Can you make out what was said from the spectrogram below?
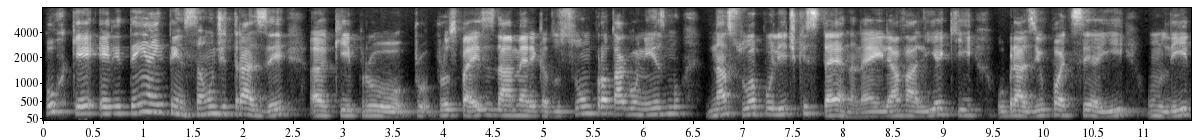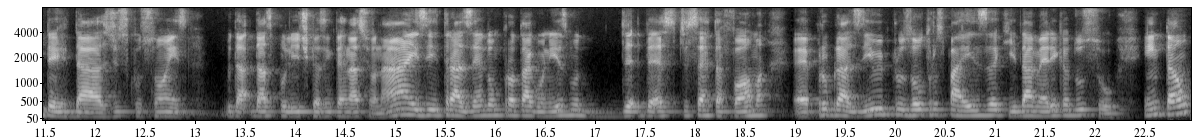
porque ele tem a intenção de trazer aqui para pro, os países da América do Sul um protagonismo na sua política externa. Né? Ele avalia que o Brasil pode ser aí um líder das discussões da, das políticas internacionais e trazendo um protagonismo de, de, de certa forma, é, para o Brasil e para os outros países aqui da América do Sul. Então,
